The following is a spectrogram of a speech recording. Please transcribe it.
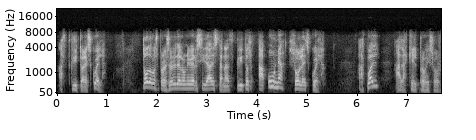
adscrito a la escuela. Todos los profesores de la universidad están adscritos a una sola escuela. ¿A cuál? A la que el profesor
